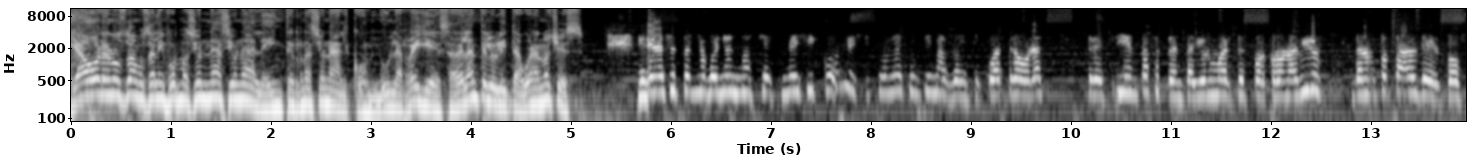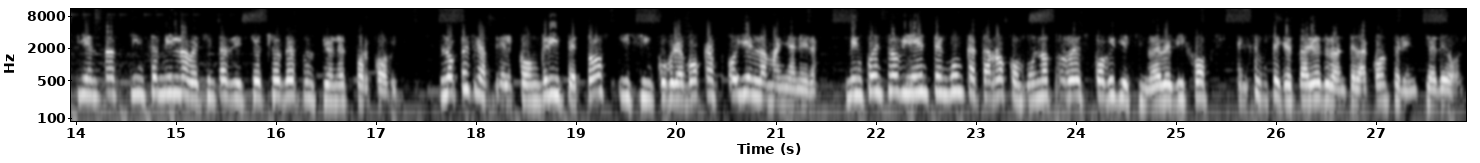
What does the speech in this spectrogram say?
Y ahora nos vamos a la información nacional e internacional con Lula Reyes. Adelante, Lulita. Buenas noches. Gracias, Toño. Buenas noches. México registró en las últimas 24 horas 371 muertes por coronavirus, dan un total de 215.918 defunciones por COVID. López Gatel con gripe, tos y sin cubrebocas hoy en la mañanera. Me encuentro bien, tengo un catarro común, no todo es COVID-19, dijo el subsecretario durante la conferencia de hoy.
